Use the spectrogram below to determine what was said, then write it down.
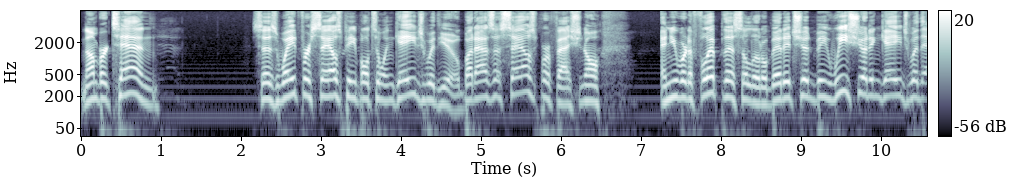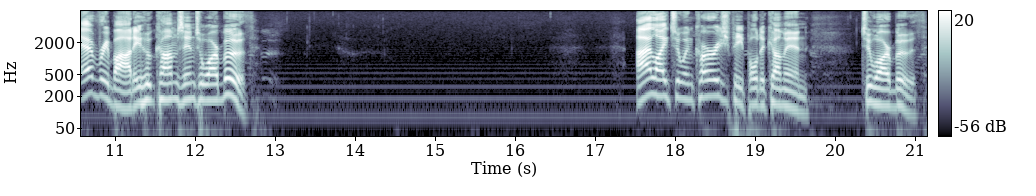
Number 10 says wait for salespeople to engage with you. But as a sales professional, and you were to flip this a little bit, it should be we should engage with everybody who comes into our booth. I like to encourage people to come in to our booth.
